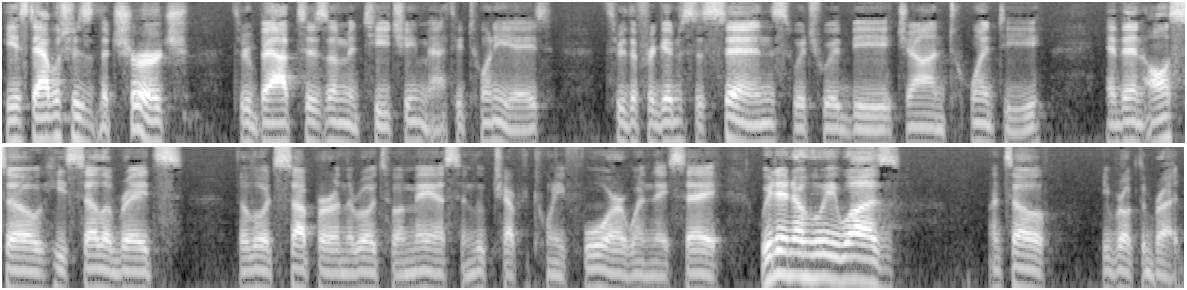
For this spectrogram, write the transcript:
He establishes the church through baptism and teaching, Matthew 28, through the forgiveness of sins, which would be John 20, and then also he celebrates the Lord's Supper on the road to Emmaus in Luke chapter 24 when they say, We didn't know who he was until he broke the bread.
